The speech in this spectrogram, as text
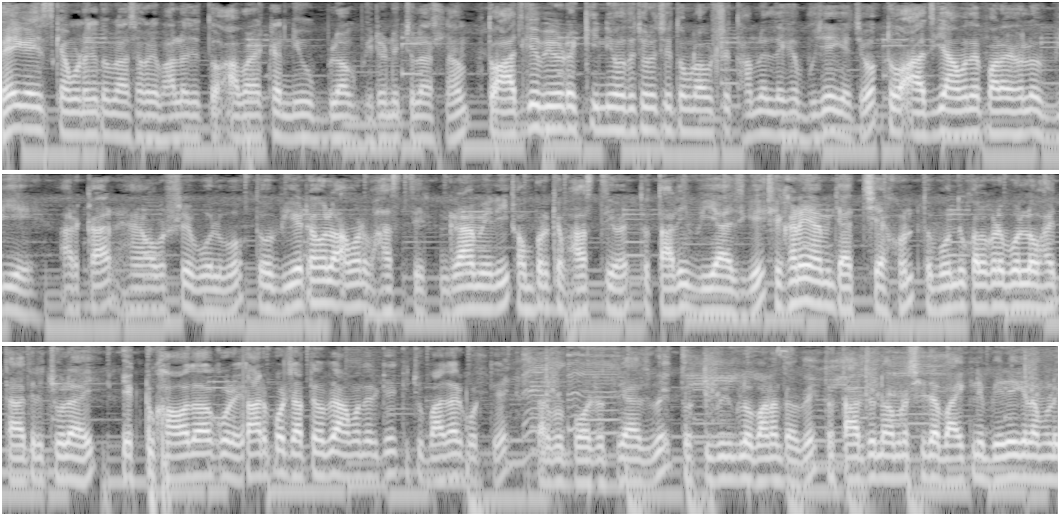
হে গাইস কেমন আছে? তোমরা আশা করি ভালো আছো। আবার একটা নিউ ব্লগ ভিডিও নিয়ে চলে আসলাম। তো আজকে ভিডিওটা কি নিয়ে হতে চলেছে তোমরা অবশ্যই থামনেল দেখে বুঝেই গেছো। তো আজকে আমাদের পাড়ায় হলো বিয়ে। আর কার? হ্যাঁ অবশ্যই বলব। তো বিয়েটা হলো আমার ভাস্তির, গ্রামেরই সম্পর্কে ভাস্তি হয়। তো তারই বিয়ে আজকে। সেখানেই আমি যাচ্ছি এখন। তো বন্ধু কল করে বলল, ভাই, তাড়াতাড়ি চলে আয়। একটু খাওয়া দাওয়া করে তারপর যেতে হবে আমাদেরকে কিছু বাজার করতে। তারপর বরযাত্রী আসবে। তো টিফিনগুলো বানাতে হবে। তো তার জন্য আমরা সিধা বাইক নিয়ে বেরিয়ে গেলাম হলো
